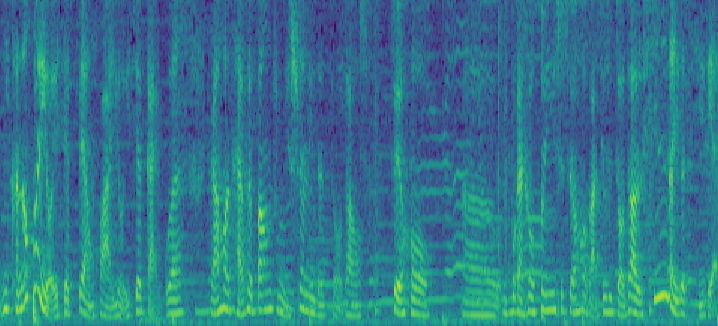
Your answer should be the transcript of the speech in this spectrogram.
你可能会有一些变化，有一些改观，然后才会帮助你顺利的走到最后。呃，我不敢说婚姻是最后吧，就是走到了新的一个起点。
